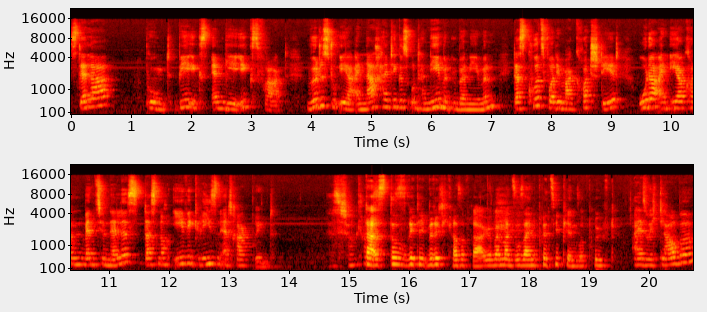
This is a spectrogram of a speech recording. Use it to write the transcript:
Stella.bxngx fragt, würdest du eher ein nachhaltiges Unternehmen übernehmen, das kurz vor dem Bankrott steht, oder ein eher konventionelles, das noch ewig Riesenertrag bringt? Das ist schon krass. Das, das ist richtig, eine richtig krasse Frage, wenn man so seine Prinzipien so prüft. Also ich glaube,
